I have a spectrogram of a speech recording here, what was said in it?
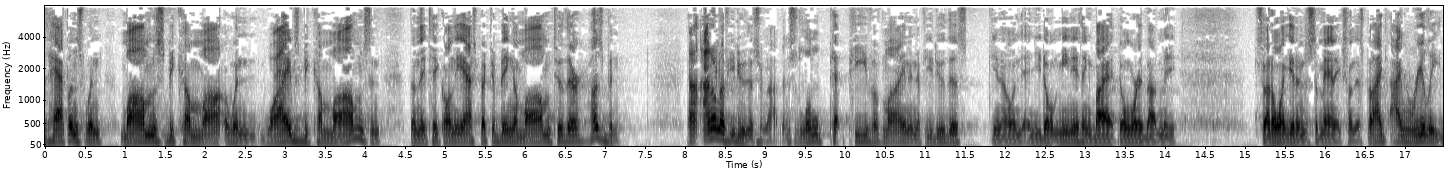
it happens when moms become mom, when wives become moms and then they take on the aspect of being a mom to their husband. Now, I don't know if you do this or not. This is a little pet peeve of mine, and if you do this, you know, and, and you don't mean anything by it, don't worry about me. So I don't want to get into semantics on this, but I, I really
